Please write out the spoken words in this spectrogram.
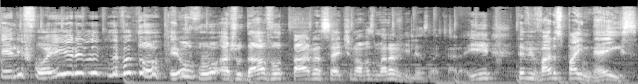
ele foi e ele levantou. Eu vou ajudar a votar nas sete novas maravilhas, né, cara? E teve vários painéis país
